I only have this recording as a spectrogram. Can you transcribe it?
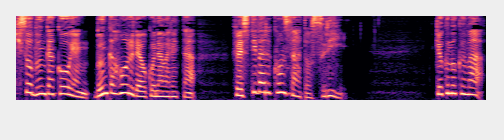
木曽文化公園文化ホールで行われたフェスティバルコンサート3曲目は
